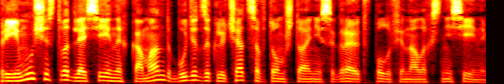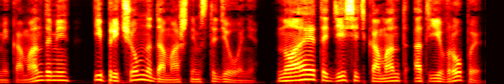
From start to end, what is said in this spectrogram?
Преимущество для сейных команд будет заключаться в том, что они сыграют в полуфиналах с несейными командами, и причем на домашнем стадионе. Ну а это 10 команд от Европы,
